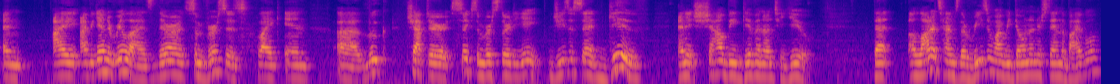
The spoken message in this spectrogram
And I, I began to realize there are some verses like in uh, Luke chapter 6 and verse 38, Jesus said, Give, and it shall be given unto you. That a lot of times the reason why we don't understand the Bible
